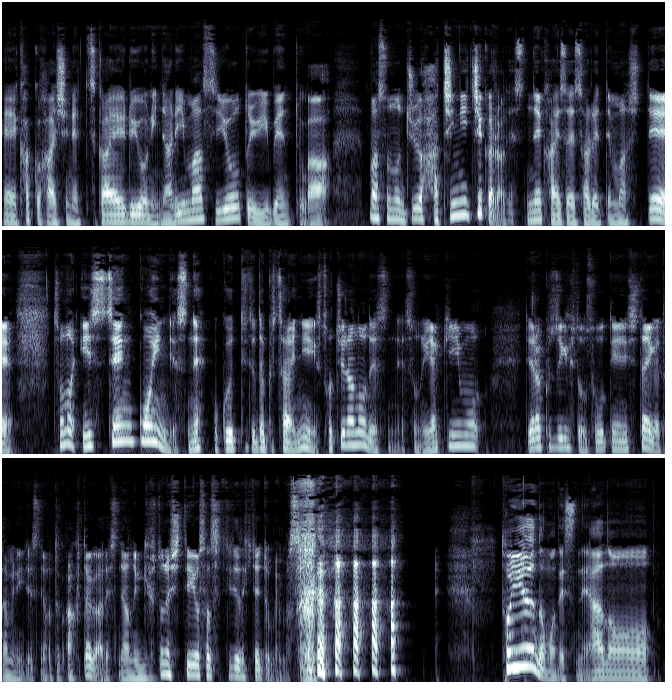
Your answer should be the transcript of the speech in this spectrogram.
えー、各配信で使えるようになりますよというイベントが、まあその18日からですね、開催されてまして、その1000コインですね、送っていただく際に、そちらのですね、その焼き芋、デラックスギフトを想定したいがためにですね、アフターがですね、あのギフトの指定をさせていただきたいと思います。というのもですね、あのー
